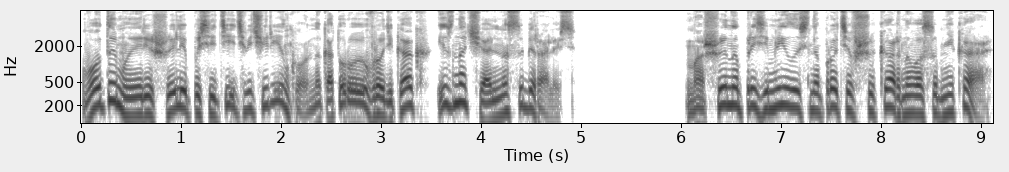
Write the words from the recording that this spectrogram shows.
Вот и мы решили посетить вечеринку, на которую вроде как изначально собирались. Машина приземлилась напротив шикарного особняка,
